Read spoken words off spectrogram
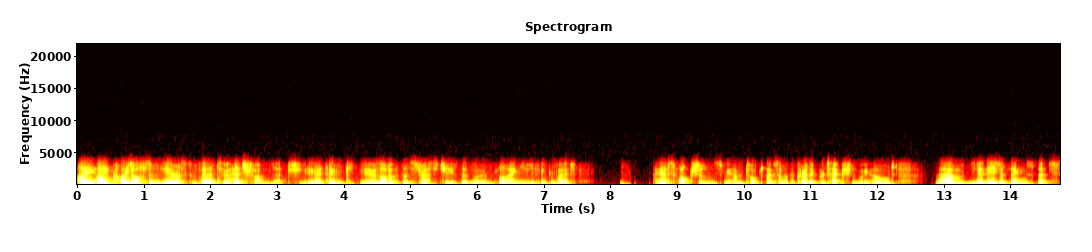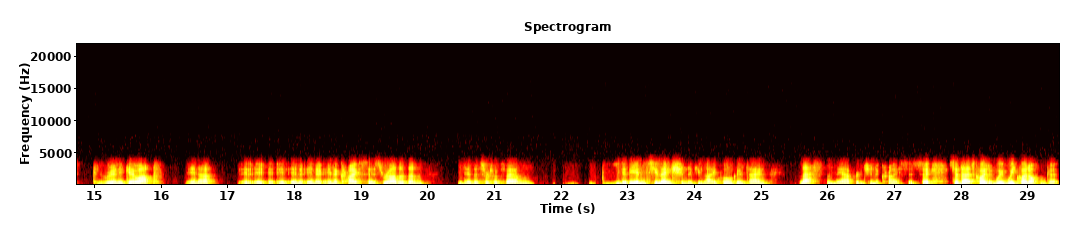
I, I, quite often hear us compared to a hedge fund, actually. I think, you know, a lot of the strategies that we're employing, you think about payer swaptions, we haven't talked about some of the credit protection we hold. Um, you know, these are things that can really go up in a in, in, in, a, in a crisis rather than, you know, the sort of, um, you know, the insulation, if you like, will go down less than the average in a crisis. So, so that's quite, we, we quite often get,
